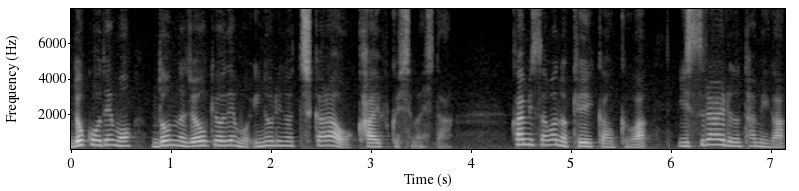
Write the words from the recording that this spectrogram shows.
どこでもどんな状況でも祈りの力を回復しました。神様の計画はイスラエルの民が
